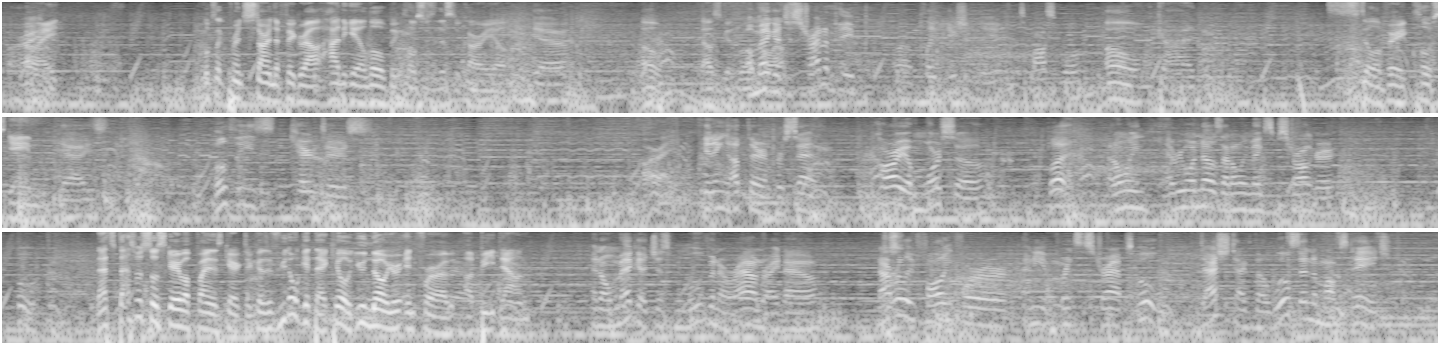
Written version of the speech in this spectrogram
All All right. Right. Looks like Prince is starting to figure out how to get a little bit closer to this Lucario. Yeah. Oh, that was a good roll. Omega call just trying to pay, uh, play patiently if it's possible. Oh God. Still a very close game. Yeah, he's both these characters All right. getting up there in percent. Lucario more so, but that only everyone knows that only makes him stronger. Ooh, That's that's what's so scary about fighting this character because if you don't get that kill, you know you're in for a, a beatdown. and Omega just moving around right now. Not Just- really falling for any of Prince's traps. Oh, dash attack though will send him off stage,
